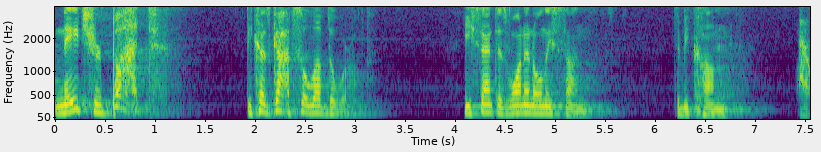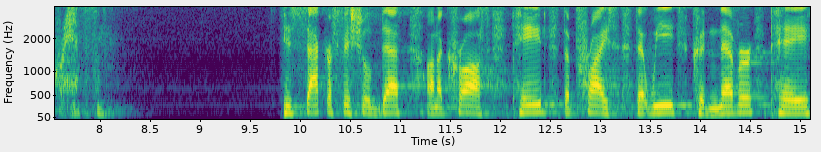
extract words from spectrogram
nature, but because God so loved the world, He sent His one and only Son to become our ransom. His sacrificial death on a cross paid the price that we could never pay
